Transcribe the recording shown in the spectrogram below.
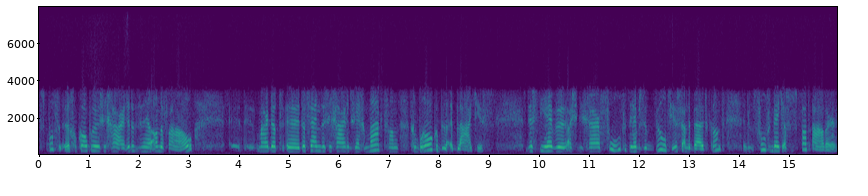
spot eh, goedkope sigaren. Dat is een heel ander verhaal. Eh, maar dat, dat zijn de sigaren die zijn gemaakt van gebroken bla- blaadjes. Dus die hebben, als je die schaar voelt, dan hebben ze bultjes aan de buitenkant. En dat voelt een beetje als een spatader.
